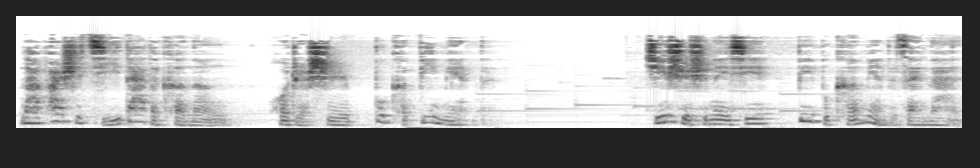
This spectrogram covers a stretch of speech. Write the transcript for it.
哪怕是极大的可能，或者是不可避免的。即使是那些必不可免的灾难，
